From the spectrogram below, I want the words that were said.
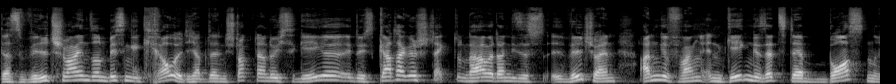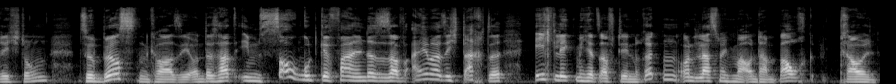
das Wildschwein so ein bisschen gekrault. Ich habe den Stock dann durchs Gehege, durchs Gatter gesteckt und habe dann dieses äh, Wildschwein angefangen, entgegengesetzt der Borstenrichtung zu bürsten quasi. Und das hat ihm so gut gefallen, dass es auf einmal sich dachte, ich leg mich jetzt auf den Rücken und lass mich mal unterm Bauch kraulen.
